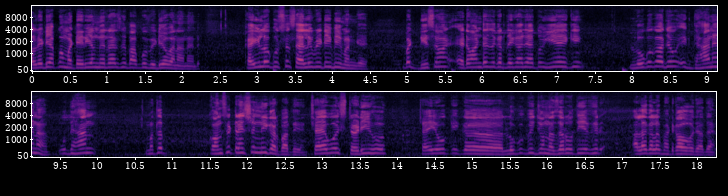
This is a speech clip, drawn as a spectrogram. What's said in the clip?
ऑलरेडी आपको मटेरियल मिल रहा है, सिर्फ़ आपको वीडियो बनाना है। कई लोग उससे सेलिब्रिटी भी बन गए। बट डिसएडवांटेज अगर देखा जाए तो ये है कि लोगों का जो एक ध्यान है ना, वो ध्यान मतलब कॉन्सेंट्रेशन नहीं कर पाते चाहे वो स्टडी हो, चाहे वो कि लोगों की जो नज़र होती है, फिर अलग अलग भटकाव हो जाता है।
